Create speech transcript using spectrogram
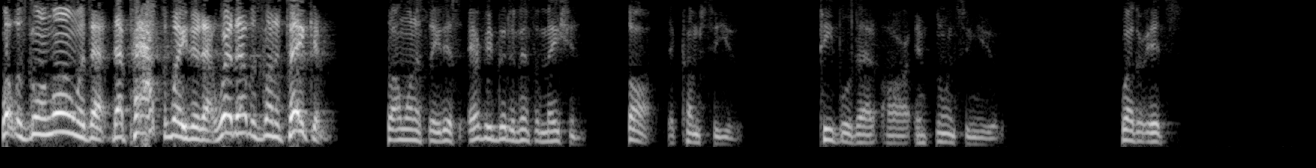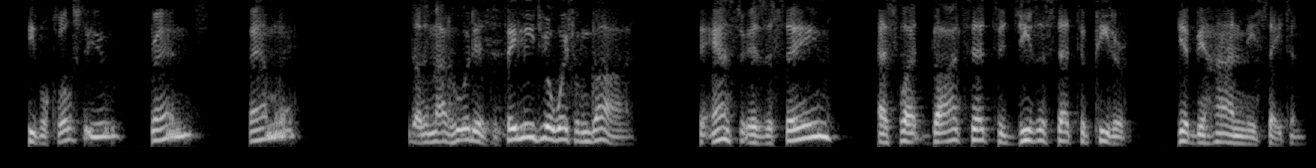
what was going on with that, that pathway to that, where that was going to take him. So I want to say this every bit of information, thought that comes to you, people that are influencing you, whether it's people close to you, friends, family, doesn't matter who it is. If they lead you away from God, the answer is the same as what God said to Jesus said to Peter Get behind me, Satan.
